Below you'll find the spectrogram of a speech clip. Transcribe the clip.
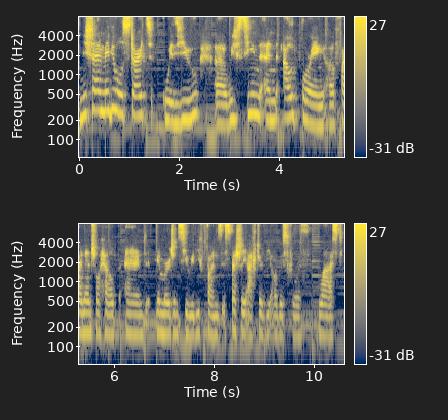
Michelle, maybe we'll start with you. Uh, we've seen an outpouring of financial help and emergency relief funds, especially after the August 4th blast.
